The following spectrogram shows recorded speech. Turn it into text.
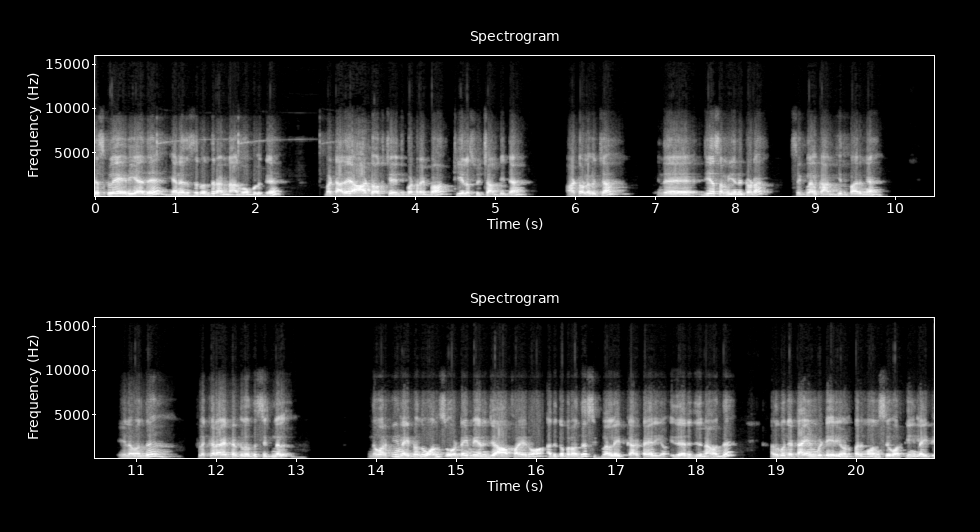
டிஸ்பிளே எரியாது எனர்ஜி வந்து ரன் ஆகும் உங்களுக்கு. பட் அதே ஆட்டோக்கு சேஞ்ச் பண்றேன் இப்போ. கீழே சுவிட்ச் அமுத்திட்டேன். ஆட்டோல வச்சா இந்த ஜிஎஸ்எம் யூனிட்டோட சிக்னல் காமிக்குது பாருங்க. இதில் வந்து ஃபிளிக்கர் ஆகிட்டு இருக்கிறது வந்து சிக்னல் இந்த ஒர்க்கிங் லைட் வந்து ஒன்ஸ் ஒரு டைம் எரிஞ்சு ஆஃப் ஆயிரும். அதுக்கப்புறம் வந்து சிக்னல் லைட் கரெக்டாக எரியும். இது எரிஞ்சதுன்னா வந்து அது கொஞ்சம் டைம் விட்டு எரியும். பாருங்க ஒன்ஸ் ஒர்க்கிங் லைட்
